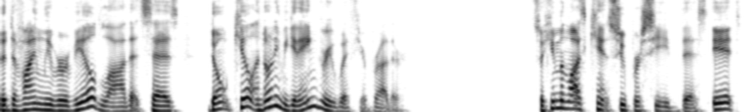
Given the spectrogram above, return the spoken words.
the divinely revealed law that says, Don't kill and don't even get angry with your brother. So human laws can't supersede this. It,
